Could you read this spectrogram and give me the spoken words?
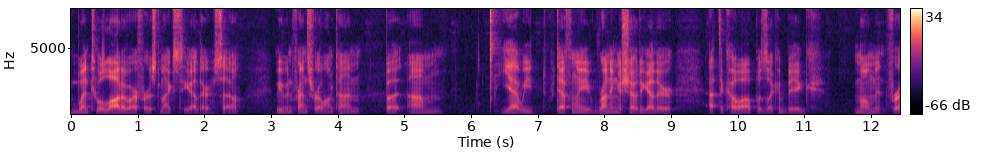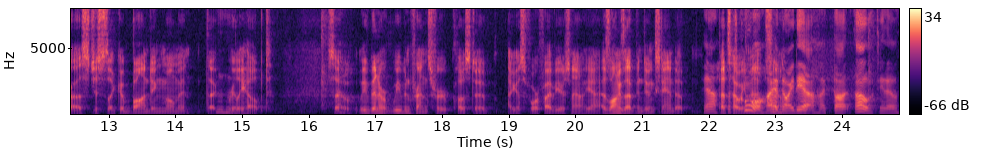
went to a lot of our first mics together, so we've been friends for a long time. But um, yeah, we definitely running a show together at the co-op was like a big moment for us, just like a bonding moment that really helped. So we've been a, we've been friends for close to I guess four or five years now. Yeah, as long as I've been doing stand up. Yeah, that's, how we cool. met. I had no idea. I thought, oh, you know,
